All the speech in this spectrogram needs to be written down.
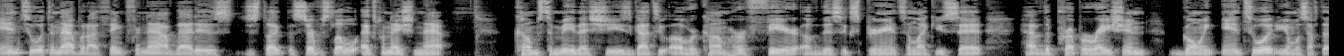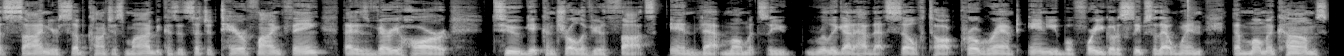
into it than that. But I think for now, that is just like the surface level explanation that comes to me that she's got to overcome her fear of this experience. And like you said, have the preparation going into it. You almost have to assign your subconscious mind because it's such a terrifying thing that is very hard to get control of your thoughts in that moment. So you really got to have that self talk programmed in you before you go to sleep so that when the moment comes,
